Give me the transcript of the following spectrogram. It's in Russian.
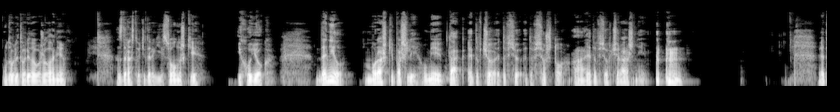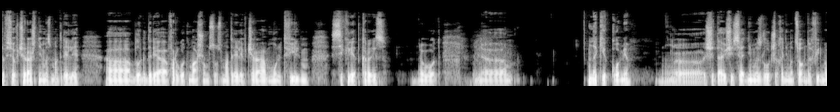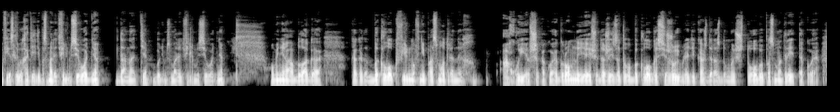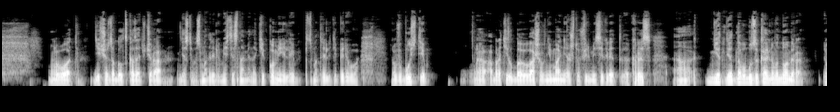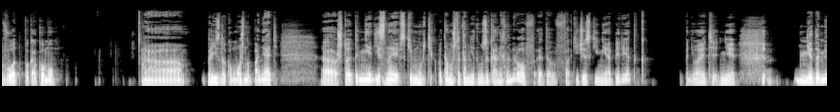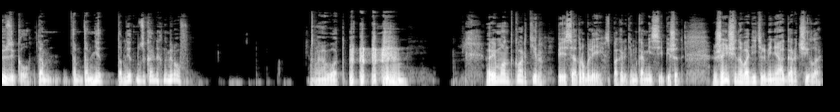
удовлетворил его желание. Здравствуйте, дорогие солнышки и хуёк. Данил, мурашки пошли, умеют так. Это все, это все, это все что? А, это все вчерашние. Это все вчерашнее мы смотрели а, благодаря Фаргот Машумсу. Смотрели вчера мультфильм «Секрет крыс». Вот. Э, на Киккоме, э, считающийся одним из лучших анимационных фильмов. Если вы хотите посмотреть фильм сегодня, донатьте. Будем смотреть фильмы сегодня. У меня, благо, как этот бэклог фильмов непосмотренных охуевший какой огромный. Я еще даже из этого бэклога сижу и, блядь, и каждый раз думаю, что бы посмотреть такое. Вот. Еще забыл сказать вчера, если вы смотрели вместе с нами на Кикоме или посмотрели теперь его в Boosty, а, обратил бы ваше внимание, что в фильме «Секрет крыс» а, нет ни одного музыкального номера. Вот по какому а, признаку можно понять, что это не диснеевский мультик, потому что там нет музыкальных номеров. Это фактически не оперетка, понимаете, не, не до мюзикл. Там, там, там, нет, там нет музыкальных номеров. А, вот. Ремонт квартир 50 рублей с покрытием комиссии пишет. Женщина-водитель меня огорчила.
